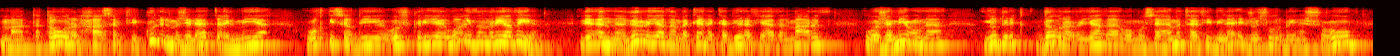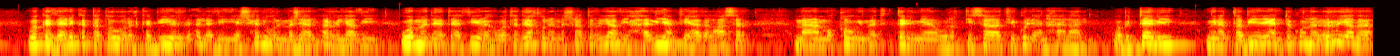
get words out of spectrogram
مع التطور الحاصل في كل المجالات علمية واقتصادية وفكرية وأيضا رياضية. لأن للرياضة مكانة كبيرة في هذا المعرض وجميعنا يدرك دور الرياضة ومساهمتها في بناء الجسور بين الشعوب وكذلك التطور الكبير الذي يشهده المجال الرياضي ومدى تأثيره وتداخل النشاط الرياضي حاليا في هذا العصر مع مقومات التنمية والاقتصاد في كل أنحاء العالم. وبالتالي من الطبيعي أن تكون للرياضة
